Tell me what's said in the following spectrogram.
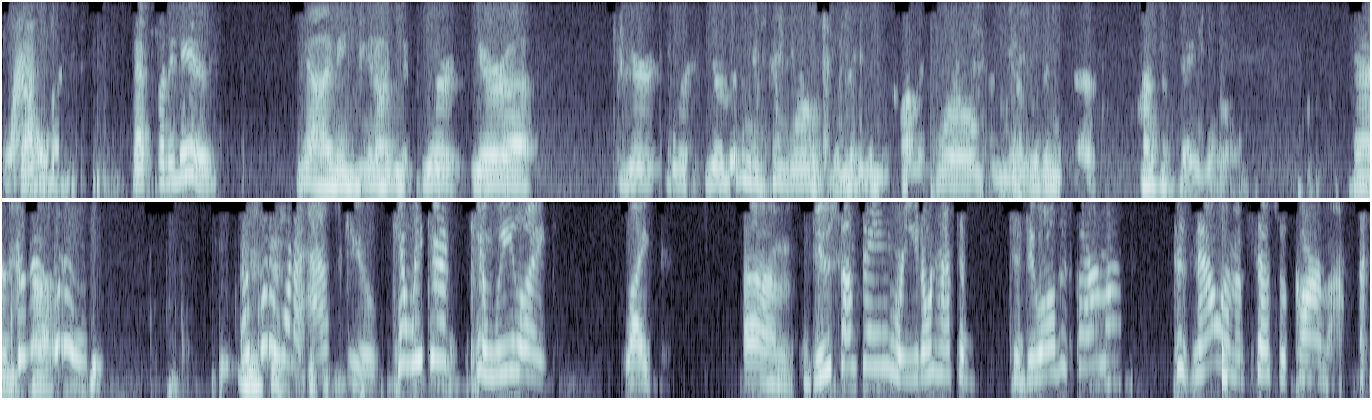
Wow. that's what, that's what it is. Yeah, I mean, you know, you- you're you're uh, you're you're you're living in two worlds. You're living in the karmic world, and you're living in the present day world. And So that's uh, what I That's what I want to ask you. Can we get? Can we like, like, um, do something where you don't have to to do all this karma? Because now I'm obsessed with karma.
